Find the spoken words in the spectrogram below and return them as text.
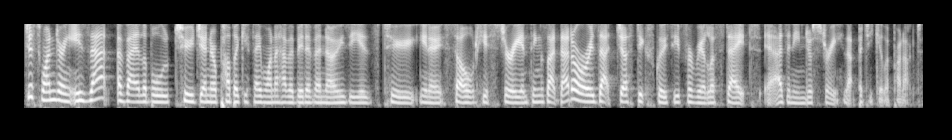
just wondering, is that available to general public if they want to have a bit of a nosy as to you know sold history and things like that, or is that just exclusive for real estate as an industry? That particular product.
